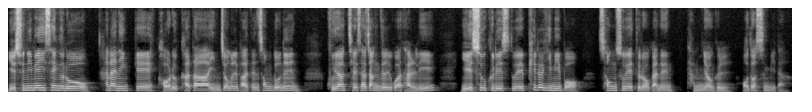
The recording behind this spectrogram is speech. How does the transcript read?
예수님의 희생으로 하나님께 거룩하다 인정을 받은 성도는 구약 제사장들과 달리 예수 그리스도의 피를 힘입어 성수에 들어가는 담력을 얻었습니다.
